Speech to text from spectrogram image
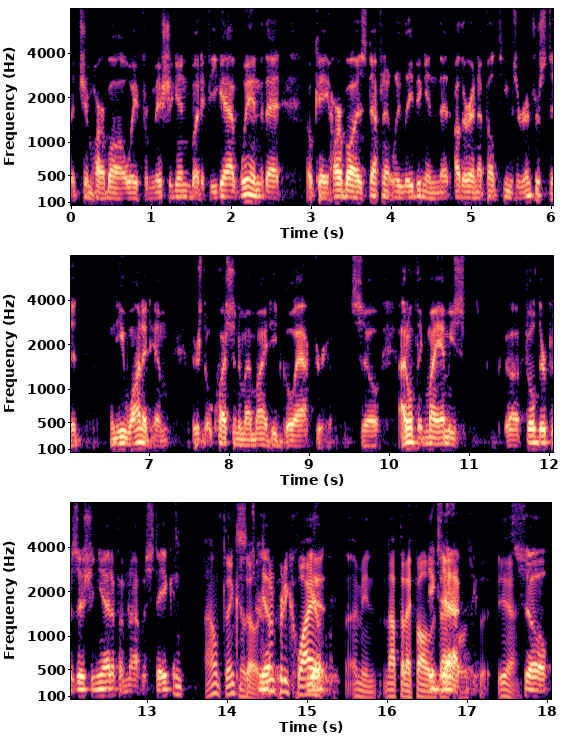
uh, Jim Harbaugh away from Michigan. But if he got wind that okay, Harbaugh is definitely leaving and that other NFL teams are interested, and he wanted him, there's no question in my mind he'd go after him. So I don't think Miami's uh, filled their position yet, if I'm not mistaken. I don't think so. It's yep. been pretty quiet. Yep. I mean, not that I follow exactly, close, but yeah. So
